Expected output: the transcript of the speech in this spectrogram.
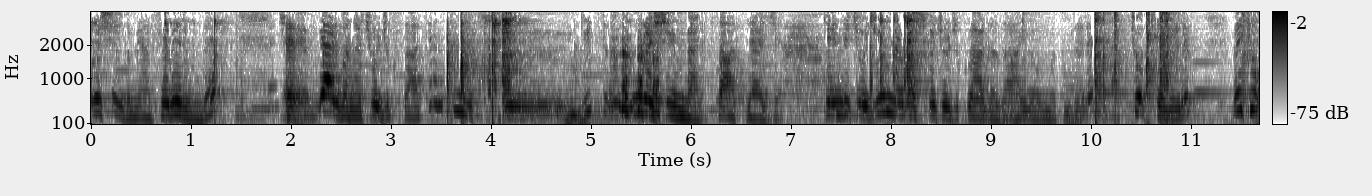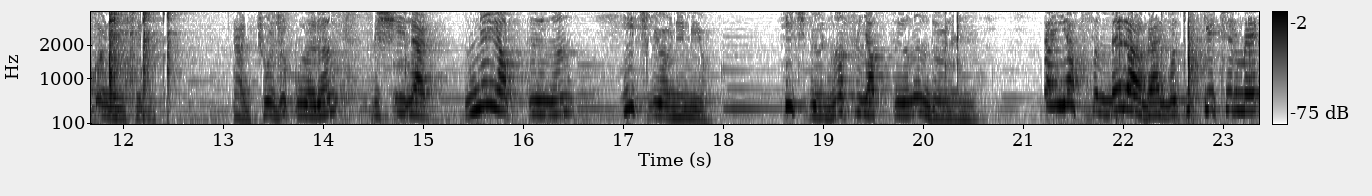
uğraşırdım yani severim de. Evet. ver bana çocuk zaten, unut, e, git uğraşayım ben saatlerce. Kendi çocuğum ve başka çocuklar da dahil olmak üzere. Çok severim ve çok önemserim. Yani çocukların bir şeyler ne yaptığının hiçbir önemi yok. Hiçbir nasıl yaptığının da önemi yok. Ben yapsın beraber vakit geçirmek,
